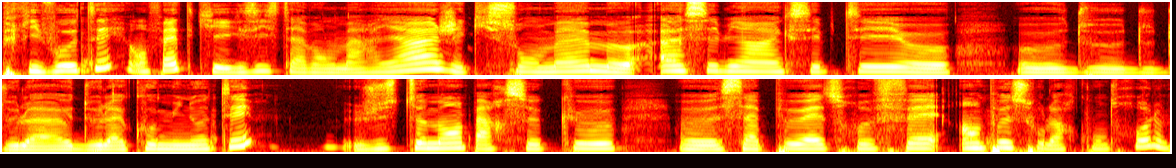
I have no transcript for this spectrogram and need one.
privautés en fait qui existent avant le mariage et qui sont même assez bien acceptées de, la, de la communauté, justement parce que ça peut être fait un peu sous leur contrôle.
